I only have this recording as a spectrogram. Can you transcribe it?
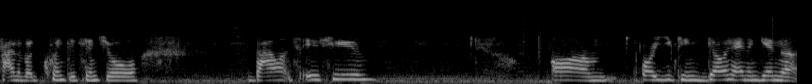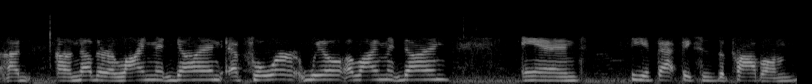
kind of a quintessential balance issue. Um, or you can go ahead and get a, a, another alignment done, a four wheel alignment done, and see if that fixes the problem.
